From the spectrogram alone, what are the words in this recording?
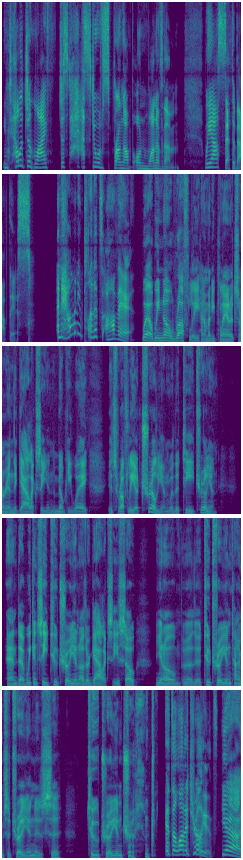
Intelligent life just has to have sprung up on one of them. We asked Seth about this. And how many planets are there? Well, we know roughly how many planets are in the galaxy. In the Milky Way, it's roughly a trillion with a T, trillion. And uh, we can see two trillion other galaxies. So, you know, uh, the two trillion times a trillion is uh, two trillion trillion. It's a lot of trillions. yeah,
